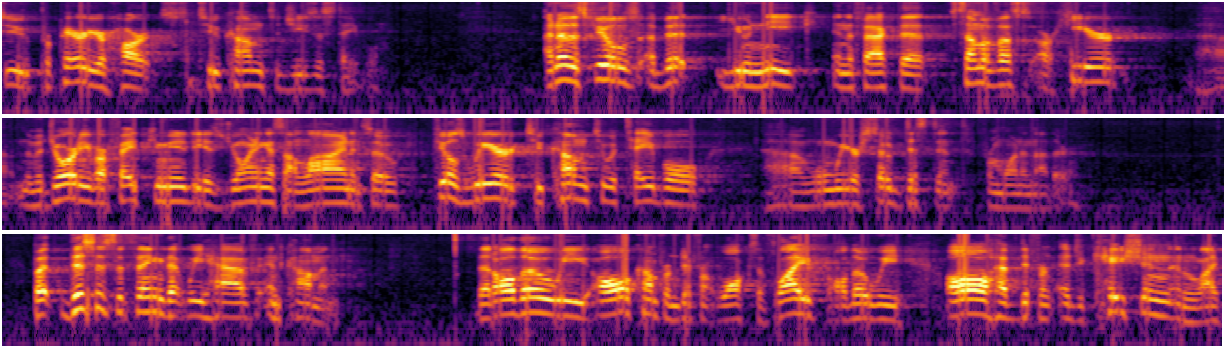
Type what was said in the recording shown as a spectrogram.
to prepare your hearts to come to Jesus' table. I know this feels a bit unique in the fact that some of us are here. Uh, the majority of our faith community is joining us online, and so it feels weird to come to a table uh, when we are so distant from one another. But this is the thing that we have in common that although we all come from different walks of life, although we all have different education and life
